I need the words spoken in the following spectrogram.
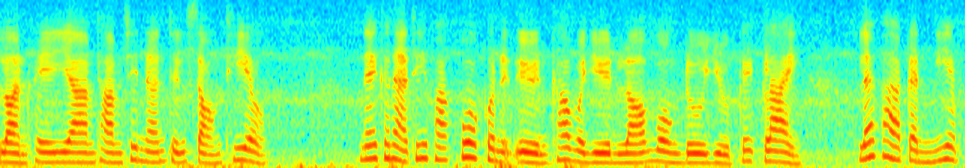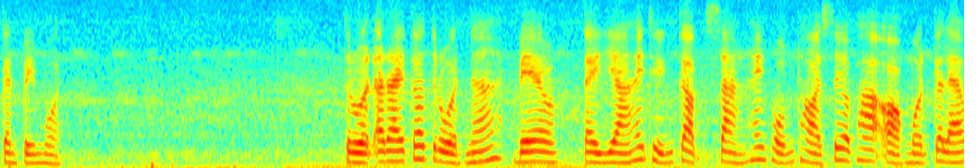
หล่อนพยายามทำเช่นนั้นถึงสองเที่ยว ในขณะที่พักพวกคนอื่นๆ เข้ามายืนล้อมวงดูอยู่ใกล้ๆ และพากันเงียบกันไปหมด ตรวจอะไรก็ตรวจนะ เบล แต่อย่าให้ถึงกับสั่งให้ผมถอดเสื้อผ้าออกหมดก็แล้ว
